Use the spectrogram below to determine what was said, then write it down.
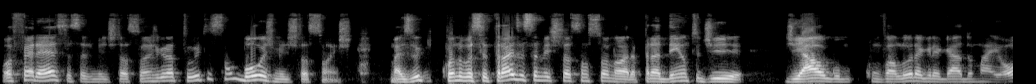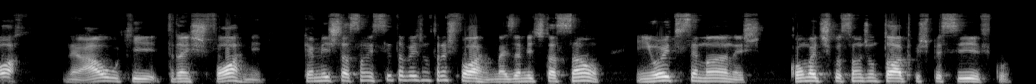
oferece essas meditações gratuitas, são boas meditações. Mas o, quando você traz essa meditação sonora para dentro de, de algo com valor agregado maior, né, algo que transforme, que a meditação em si talvez não transforme, mas a meditação em oito semanas, com uma discussão de um tópico específico,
